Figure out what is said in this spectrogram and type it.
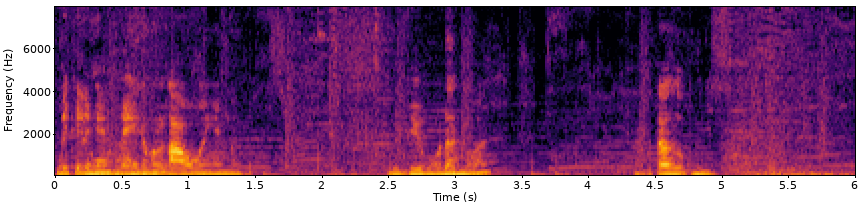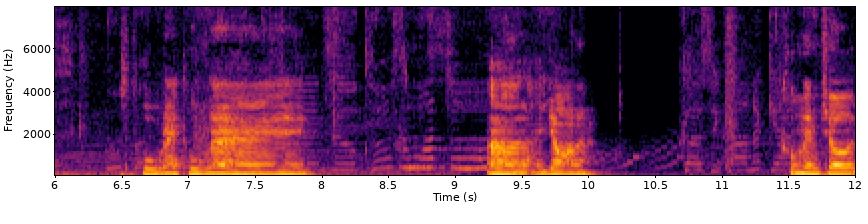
biết thế là nhắn này còn lâu anh em ơi. View đần quá. Tác dụng thú này thú này. À lại do này. Không nên chơi.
